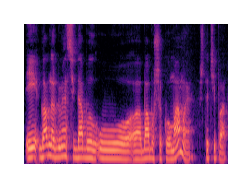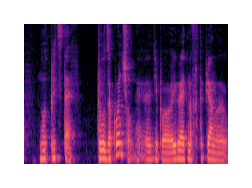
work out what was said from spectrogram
И главный аргумент всегда был у э, бабушек и у мамы, что типа, ну вот представь, ты вот закончил, э, типа, играть на фортепиано,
